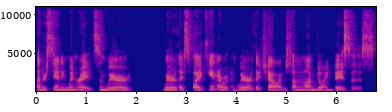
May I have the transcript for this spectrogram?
understanding win rates and where where are they spiking or and where are they challenged on an ongoing basis?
